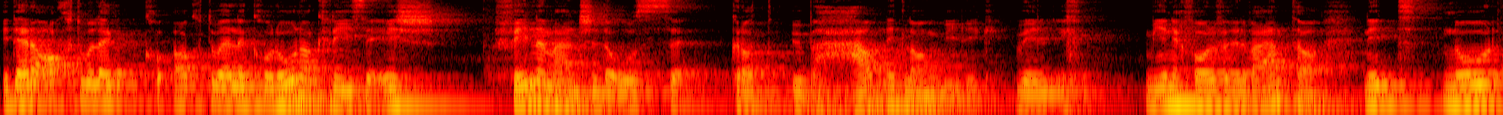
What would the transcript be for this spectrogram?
In dieser aktuellen, Corona-Krise ist vielen Menschen da außen gerade überhaupt nicht langweilig, weil ich, wie ich vorher erwähnt habe, nicht nur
